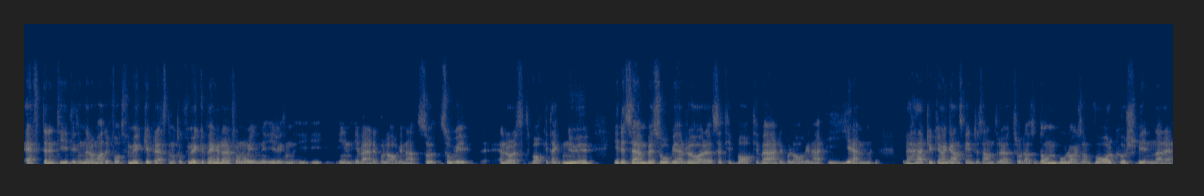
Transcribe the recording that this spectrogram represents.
efter en tid liksom, när de hade fått för mycket press, när man tog för mycket pengar därifrån och in i, liksom, i, in i värdebolagen så såg vi en rörelse tillbaka i takt. Nu i december såg vi en rörelse tillbaka till värdebolagen igen. Det här tycker jag är en ganska intressant röd tråd. Alltså de bolagen som var kursvinnare,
